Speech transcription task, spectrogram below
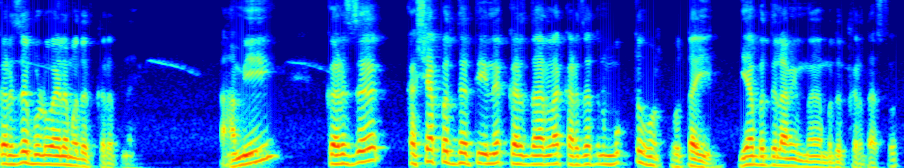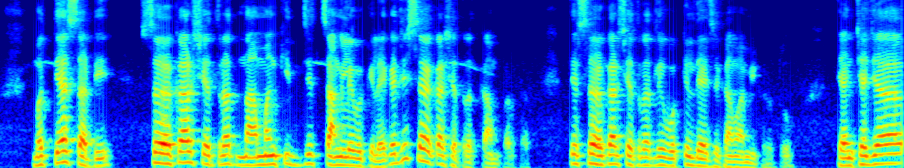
कर्ज बुडवायला मदत करत नाही. आम्ही कर्ज कशा पद्धतीनं कर्जदाराला कर्जातून मुक्त हो होता येईल याबद्दल आम्ही म मदत करत असतो. मग त्यासाठी सहकार क्षेत्रात नामांकित जे चांगले वकील आहे का जे सहकार क्षेत्रात काम करतात ते सहकार क्षेत्रातले वकील द्यायचं काम आम्ही करतो. त्यांच्या ज्या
